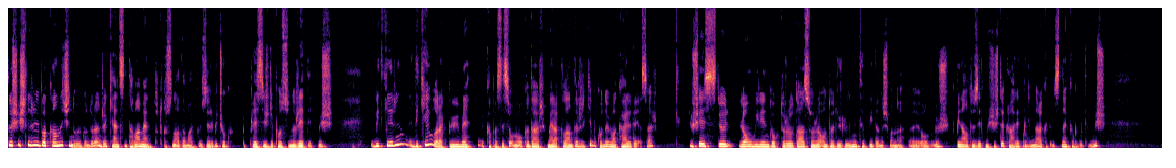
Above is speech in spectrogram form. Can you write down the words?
Dışişleri Bakanlığı için de uygundur ancak kendisini tamamen tutkusuna adamak üzere birçok prestijli pozisyonu reddetmiş. Bitkilerin dikey olarak büyüme kapasitesi onu o kadar meraklandırır ki bu konuda bir makale de yazar. Duchesse de Longueville'in doktoru daha sonra 14. Louis'nin tıbbi danışmanı e, olmuş. 1673'te Kraliyet Bilimler Akademisi'ne kabul edilmiş.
